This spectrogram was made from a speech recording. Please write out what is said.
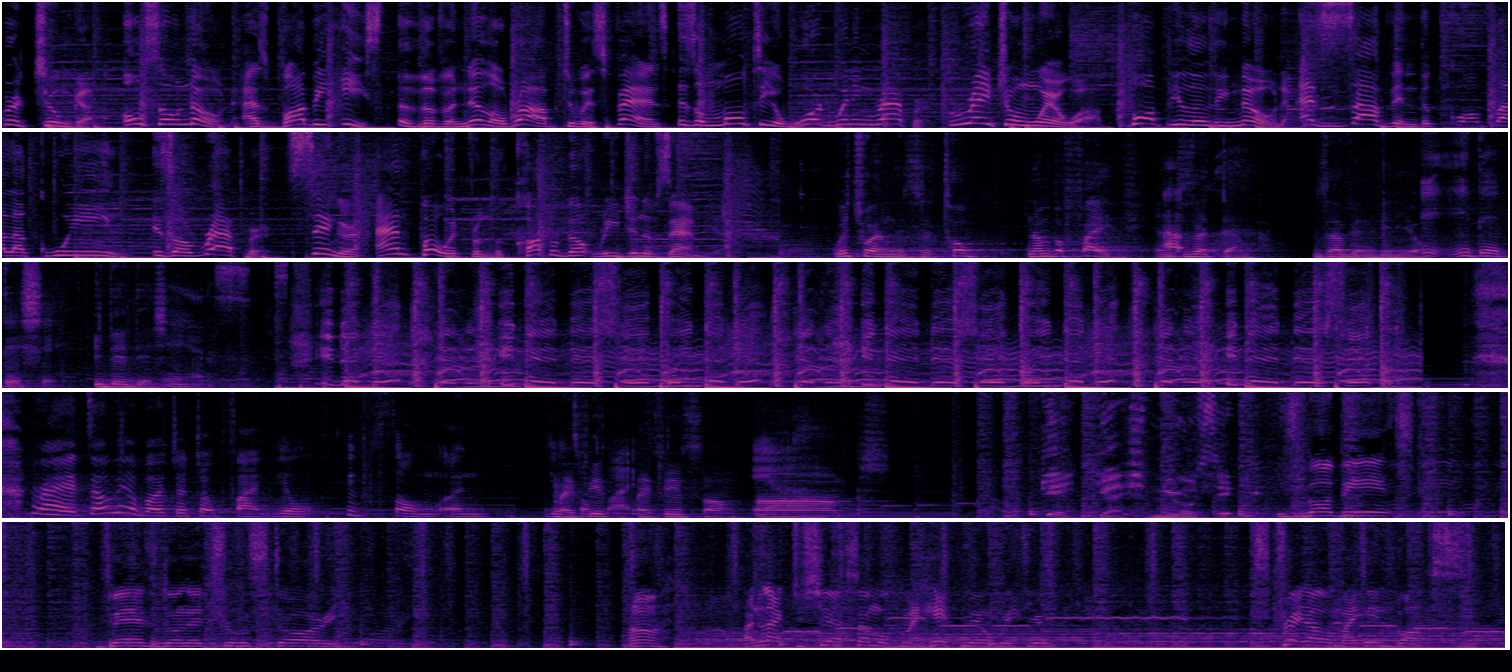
Robert Chunga, also known as Bobby East, the Vanilla Rob to his fans, is a multi award winning rapper. Rachel Mwewa, popularly known as Xaven the Kopala Queen, is a rapper, singer, and poet from the Copperbelt region of Zambia. Which one is the top number five in Uh, Tuzatamba? Xaven video. I- Idedeshe. Idedesh. Yes. Right. Tell me about your top five, your fifth song on your My top fifth, five. my fifth song. Yeah. Um, Gate Cash Music. It's Bobby East, based on a true story. Uh, I'd like to share some of my hate mail with you. Straight out of my inbox.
